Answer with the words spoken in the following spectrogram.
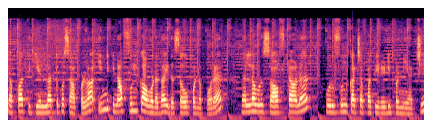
சப்பாத்திக்கு எல்லாத்துக்கும் சாப்பிட்லாம். இன்றைக்கி நான் ஃபுல்காவோட தான் இதை சர்வ் பண்ண போகிறேன் நல்ல ஒரு சாஃப்டான ஒரு ஃபுல்கா சப்பாத்தி ரெடி பண்ணியாச்சு.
